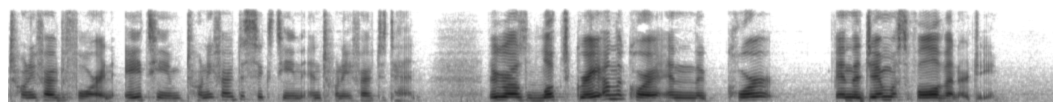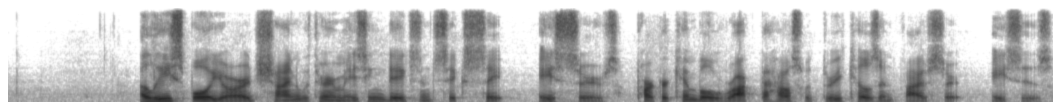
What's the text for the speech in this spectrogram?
25 to 4, and A team 25 to 16 and 25 to 10. The girls looked great on the court, and the court and the gym was full of energy. Elise Bolyard shined with her amazing digs and six ace serves. Parker Kimball rocked the house with three kills and five aces.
